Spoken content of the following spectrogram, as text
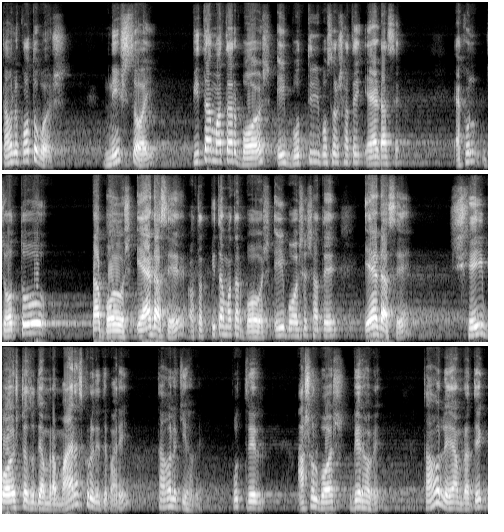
তাহলে কত বয়স? নিশ্চয় পিতা মাতার বয়স এই বত্রিশ বছরের সাথে অ্যাড আছে। এখন যতটা বয়স অ্যাড আছে, অর্থাৎ পিতা মাতার বয়স এই বয়সের সাথে অ্যাড আছে, সেই বয়সটা যদি আমরা মাইনাস করে দিতে পারি, তাহলে কি হবে? পুত্রের আসল বয়স বের হবে। তাহলে আমরা দেখব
